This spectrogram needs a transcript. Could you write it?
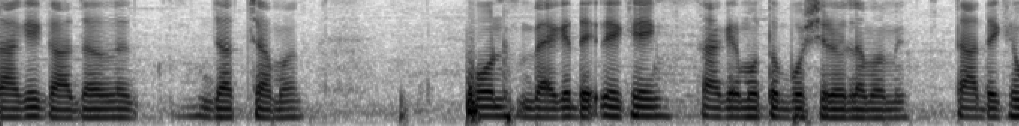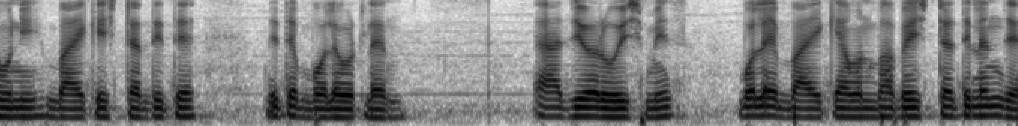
রাগে গা জ্বালা যাচ্ছে আমার। ফোন ব্যাগে রেখেই আগের মতো বসে রইলাম আমি। তা দেখে উনি বাইকে স্টার্ট দিতে দিতে বলে উঠলেন অ্যাজ ইউর উইশ মিস বলে বাইক এমনভাবে স্টার্ট দিলেন যে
